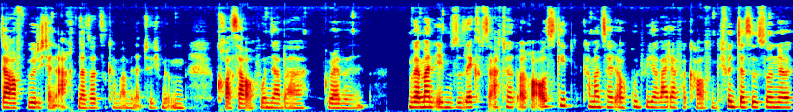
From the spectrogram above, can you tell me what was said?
darauf würde ich dann achten. Ansonsten kann man natürlich mit einem Crosser auch wunderbar graveln. Und wenn man eben so 600 bis 800 Euro ausgibt, kann man es halt auch gut wieder weiterverkaufen. Ich finde, das ist so eine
